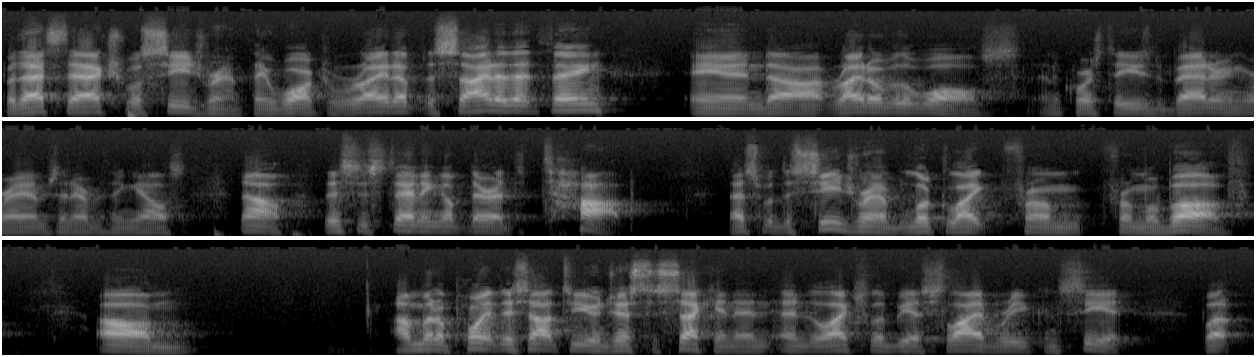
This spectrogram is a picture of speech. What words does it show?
but that's the actual siege ramp. They walked right up the side of that thing and uh, right over the walls. And of course, they used the battering rams and everything else. Now, this is standing up there at the top. That's what the siege ramp looked like from, from above. Um, I'm going to point this out to you in just a second, and, and it'll actually be a slide where you can see it. But,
